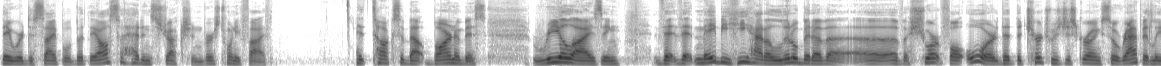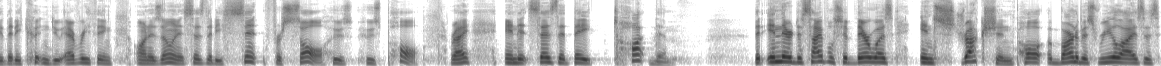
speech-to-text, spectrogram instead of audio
they were discipled, but they also had instruction. Verse 25 it talks about Barnabas realizing that, that maybe he had a little bit of a, uh, of a shortfall or that the church was just growing so rapidly that he couldn't do everything on his own. It says that he sent for Saul, who's, who's Paul, right? And it says that they taught them. That in their discipleship there was instruction. Paul, Barnabas realizes,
